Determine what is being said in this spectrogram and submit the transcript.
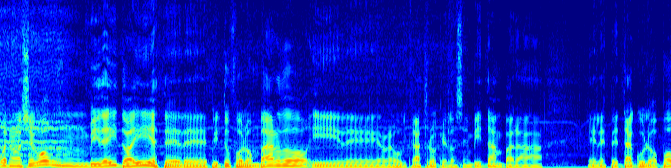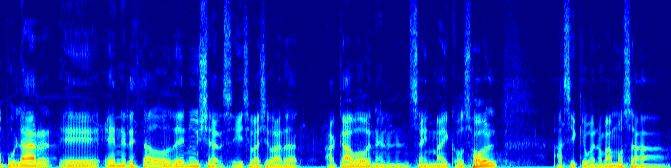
Bueno, nos llegó un videito ahí este, de Pitufo Lombardo y de Raúl Castro que los invitan para el espectáculo popular eh, en el estado de New Jersey. Se va a llevar a, cabo en el St. Michael's Hall. Así que bueno, vamos a,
